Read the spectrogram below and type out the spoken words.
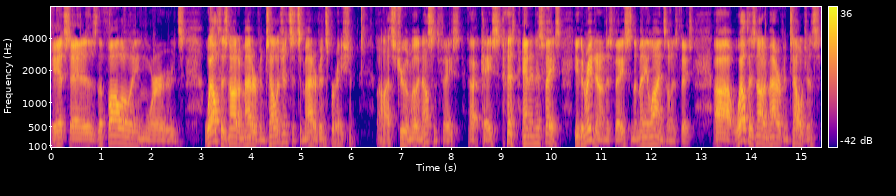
It says the following words Wealth is not a matter of intelligence, it's a matter of inspiration. Well, that's true in Willie Nelson's face, uh, case and in his face. You can read it on his face and the many lines on his face. Uh, wealth is not a matter of intelligence,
